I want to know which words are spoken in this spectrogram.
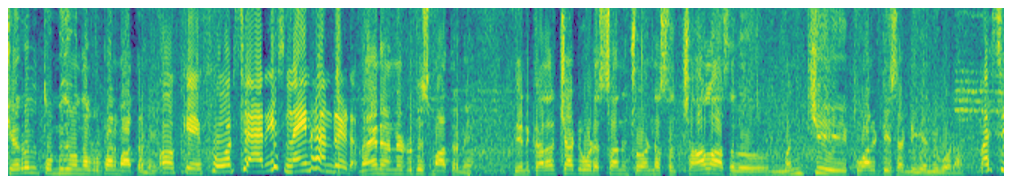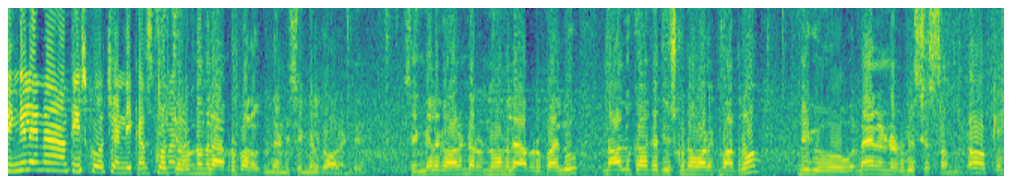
చీరలు తొమ్మిది వందల రూపాయలు మాత్రమే. Okay four saris nine hundred nine hundred rupees మాత్రమే. దీని కలర్ చార్ట్ కూడా ఇస్తాను చూడండి అసలు చాలా అసలు మంచి క్వాలిటీస్ అండి ఇవన్నీ కూడా. మరి సింగిల్ అయినా తీసుకోవచ్చు అండి తీసుకోవచ్చు రెండు వందల యాభై రూపాయలు అవుతుందండి సింగిల్ కావాలంటే. సింగిల్ కావాలంటే రెండు వందల యాభై రూపాయలు నాలుగు కనుక తీసుకునే వాళ్ళకి మాత్రం మీకు నైన్ హండ్రెడ్ రూపీస్ ఇస్తాను. ఓకే.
